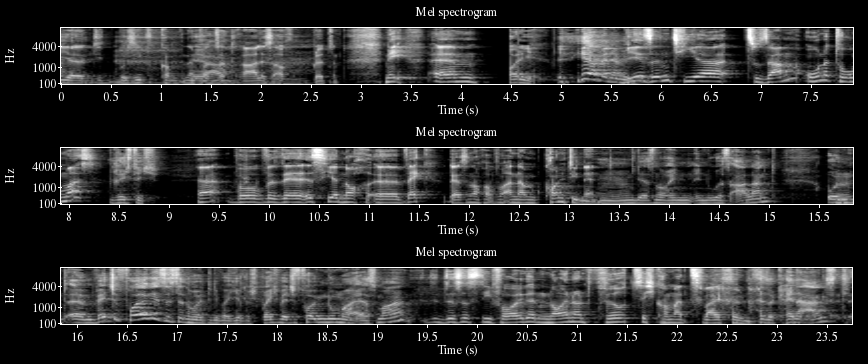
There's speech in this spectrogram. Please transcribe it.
hier, die Musik kommt dann Ja. von zentral, ist auch Blödsinn. Nee, ähm, Olli, ja, Benjamin. wir sind hier zusammen ohne Thomas. Richtig. Ja, wo, wo der ist hier noch äh, weg, der ist noch auf einem anderen Kontinent. Mhm, Der ist noch in, in USA-Land. Und Mhm. ähm, welche Folge ist es denn heute, die wir hier besprechen? Welche Folgennummer erstmal? Das ist die Folge 49,25. Also keine Angst, die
